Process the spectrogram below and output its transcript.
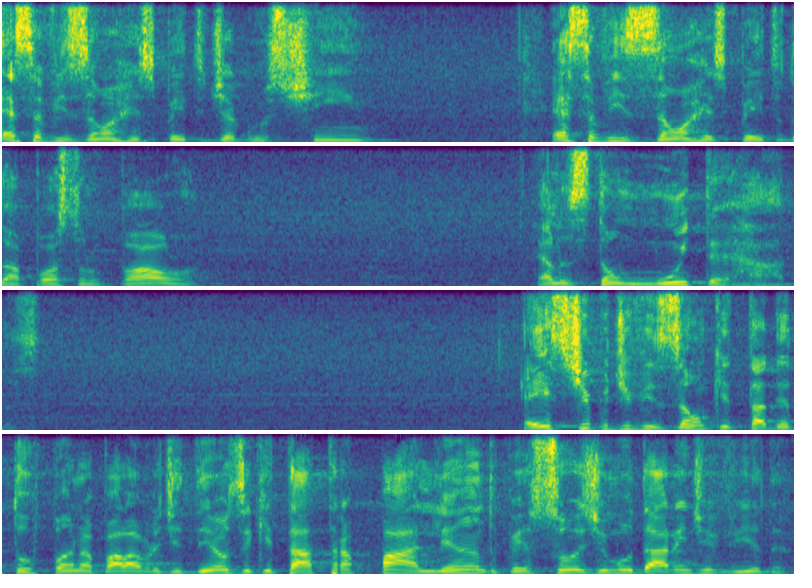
essa visão a respeito de Agostinho, essa visão a respeito do apóstolo Paulo, elas estão muito erradas. É esse tipo de visão que está deturpando a palavra de Deus e que está atrapalhando pessoas de mudarem de vida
